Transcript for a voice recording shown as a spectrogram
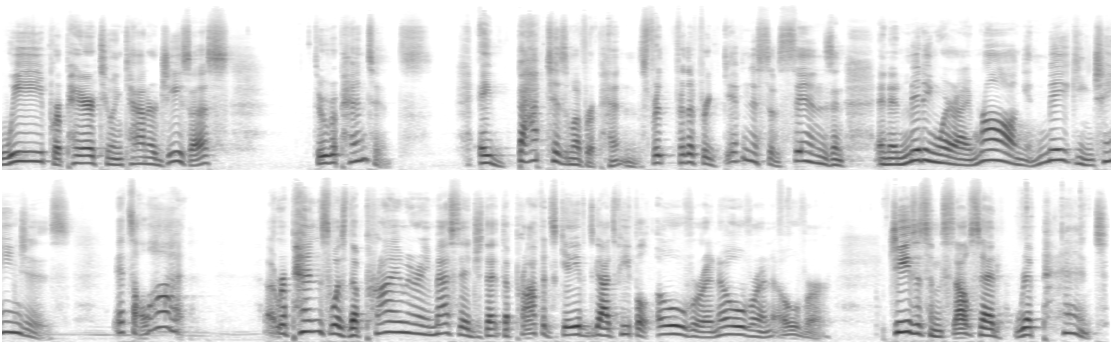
We prepare to encounter Jesus through repentance a baptism of repentance for, for the forgiveness of sins and, and admitting where I'm wrong and making changes. It's a lot. Uh, repentance was the primary message that the prophets gave to God's people over and over and over. Jesus himself said, Repent,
